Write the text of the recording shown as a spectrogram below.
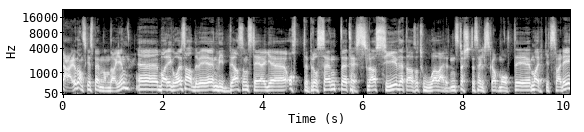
Det er jo ganske spennende om dagen. Eh, bare i går så hadde vi Nvidia som steg 8 eh, Tesla 7 Dette er altså to av verdens største selskap målt i markedsverdi.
